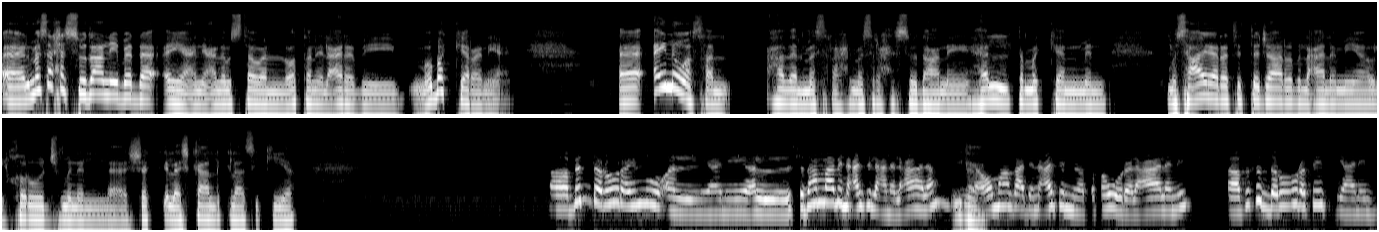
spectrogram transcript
آه، المسرح السوداني بدأ يعني على مستوى الوطن العربي مبكرا يعني. آه، أين وصل هذا المسرح المسرح السوداني هل تمكن من مسايرة التجارب العالمية والخروج من الشك... الأشكال الكلاسيكية؟ آه بالضرورة إنه يعني السودان ما بينعزل عن العالم. نعم. أو ما قاعد ينعزل من التطور العالمي. آه ففي الضرورة في يعني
